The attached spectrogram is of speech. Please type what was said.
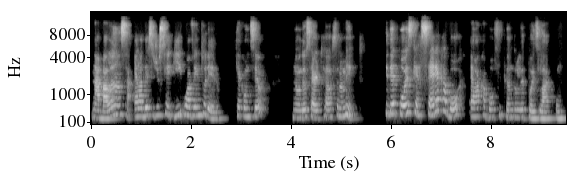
na balança, ela decidiu seguir o aventureiro. O que aconteceu? Não deu certo o relacionamento. E depois que a série acabou, ela acabou ficando depois lá com,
